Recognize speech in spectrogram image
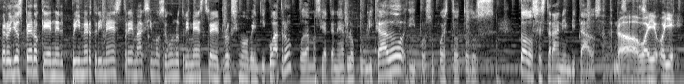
pero yo espero que en el primer trimestre, máximo segundo trimestre del próximo 24, podamos ya tenerlo publicado y por supuesto todos, todos estarán invitados a la No, oye, oye,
